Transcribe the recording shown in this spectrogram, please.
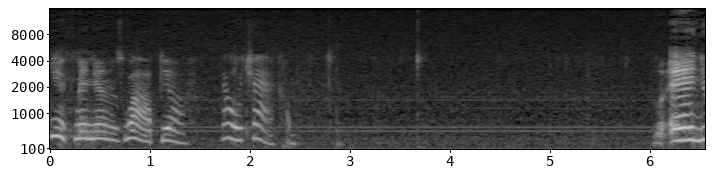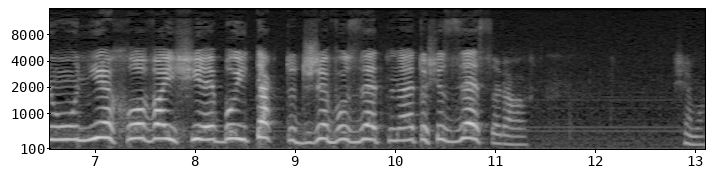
Niech mnie nie złapie. Ja uciekam. No Eniu, nie chowaj się, bo i tak to drzewo zetnę, to się zesrasz. Siema.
